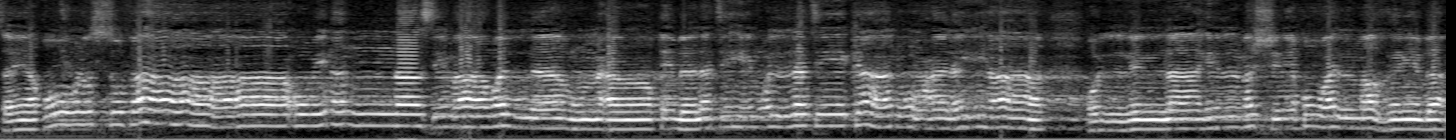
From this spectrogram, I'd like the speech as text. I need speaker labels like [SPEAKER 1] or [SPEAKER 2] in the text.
[SPEAKER 1] سيقول السفاء من الناس ما ولاهم عن قبلتهم التي كانوا عليها. قل لله المشرق والمغرب.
